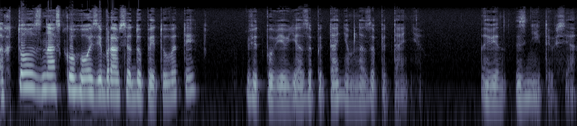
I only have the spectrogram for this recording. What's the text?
А хто з нас кого зібрався допитувати? відповів я запитанням на запитання. Він знітився.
